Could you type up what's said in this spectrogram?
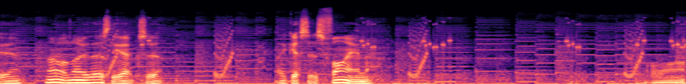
Appear. Oh no, there's the exit. I guess it's fine. Oh,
